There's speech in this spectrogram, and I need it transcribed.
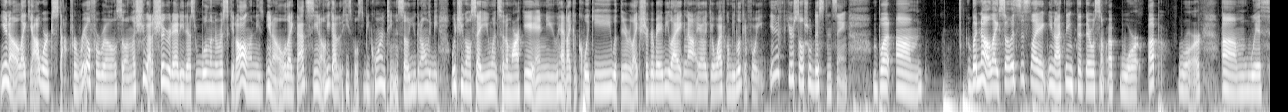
you know, like y'all work stop for real, for real. So unless you got a sugar daddy that's willing to risk it all, and he's, you know, like that's, you know, he got, he's supposed to be quarantined. So you can only be, what you gonna say? You went to the market and you had like a quickie with your like sugar baby. Like, nah, like your wife gonna be looking for you if you're social distancing. But, um, but no, like, so it's just like, you know, I think that there was some uproar, uproar, um, with,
